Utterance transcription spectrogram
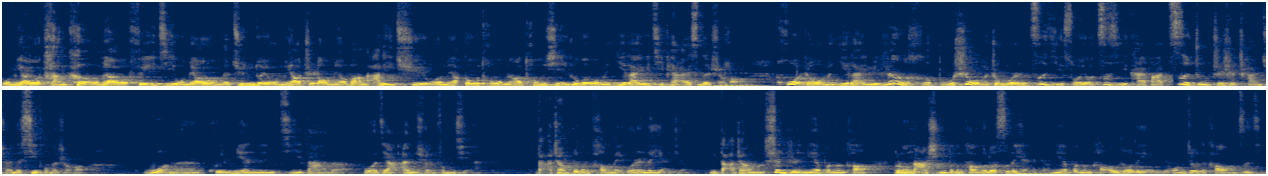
我们要有坦克，我们要有飞机，我们要有我们的军队，我们要知道我们要往哪里去，我们要沟通，我们要通信。如果我们依赖于 GPS 的时候，或者我们依赖于任何不是我们中国人自己所有、自己开发、自主知识产权的系统的时候，我们会面临极大的国家安全风险。打仗不能靠美国人的眼睛，你打仗甚至你也不能靠格隆纳什，你不能靠俄罗斯的眼睛，你也不能靠欧洲的眼睛，我们就得靠我们自己。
